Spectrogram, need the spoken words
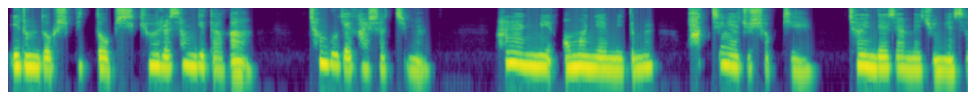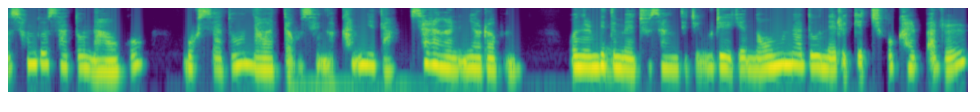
이름도 없이 빛도 없이 교회를 섬기다가 천국에 가셨지만 하나님이 어머니의 믿음을 확증해 주셨기에 저희 네 자매 중에서 선교사도 나오고 목사도 나왔다고 생각합니다. 사랑하는 여러분, 오늘 믿음의 조상들이 우리에게 너무나도 은혜를 끼치고 갈 바를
